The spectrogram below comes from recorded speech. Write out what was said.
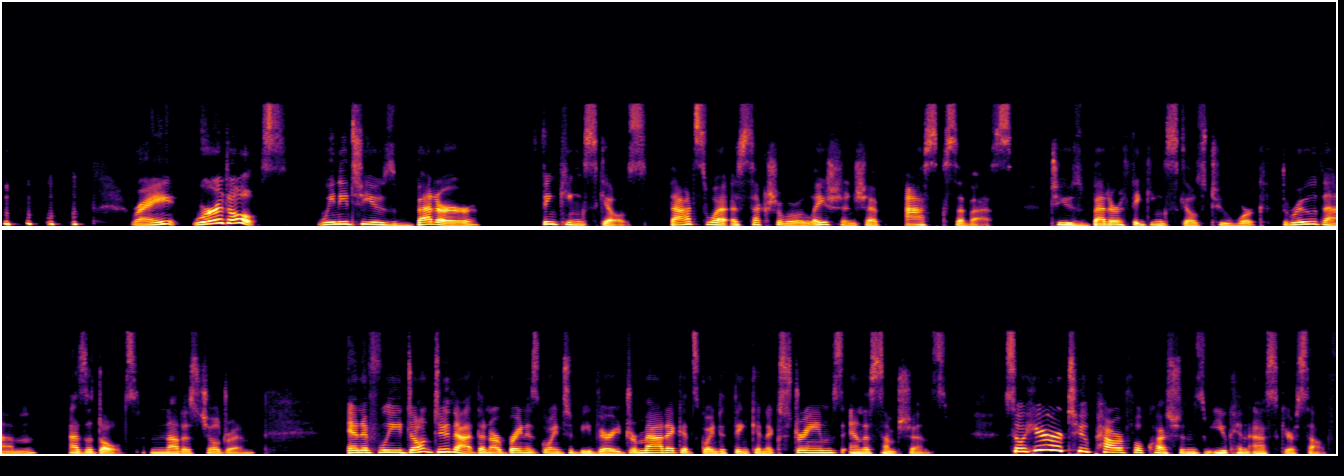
right? We're adults we need to use better thinking skills. That's what a sexual relationship asks of us to use better thinking skills to work through them as adults, not as children. And if we don't do that, then our brain is going to be very dramatic. It's going to think in extremes and assumptions. So here are two powerful questions you can ask yourself.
